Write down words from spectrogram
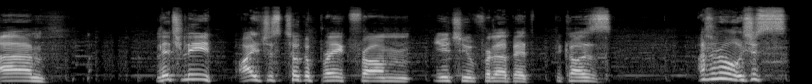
Um, literally, I just took a break from YouTube for a little bit because I don't know, it's just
